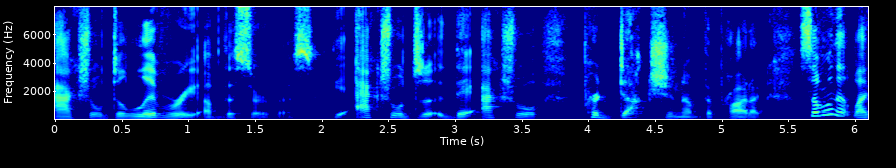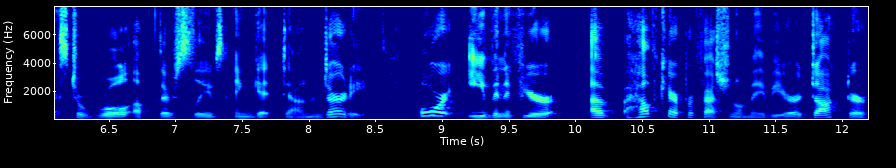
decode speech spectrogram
actual delivery of the service, the actual the actual production of the product. Someone that likes to roll up their sleeves and get down and dirty. Or even if you're a healthcare professional, maybe you're a doctor,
